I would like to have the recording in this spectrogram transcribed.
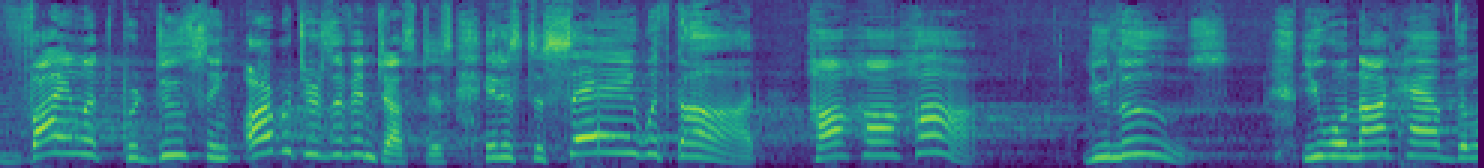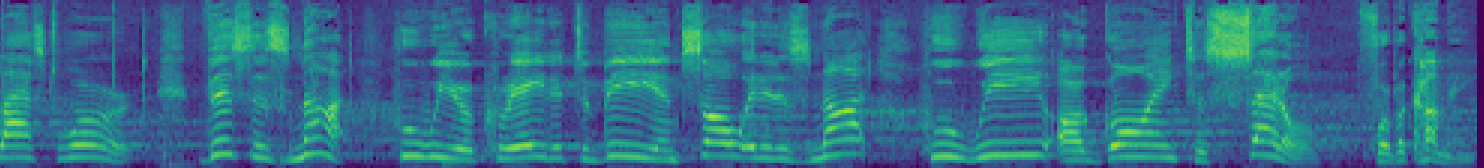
violence producing arbiters of injustice, it is to say with God, ha ha ha, you lose. You will not have the last word. This is not who we are created to be, and so it is not who we are going to settle for becoming.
